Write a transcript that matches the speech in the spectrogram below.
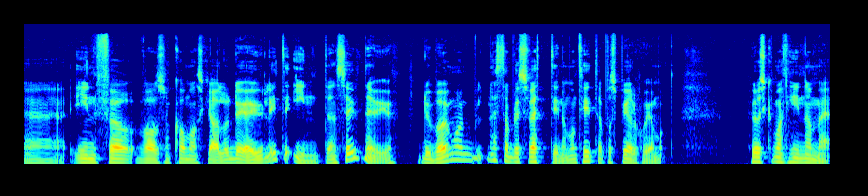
Eh, inför vad som komma skall. Och det är ju lite intensivt nu ju. Du börjar man nästan bli svettig när man tittar på spelschemat. Hur ska man hinna med?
